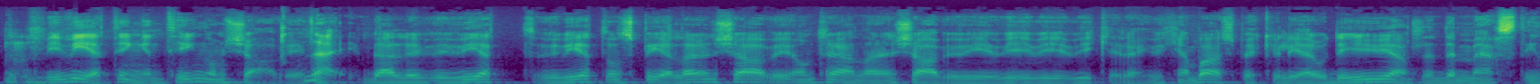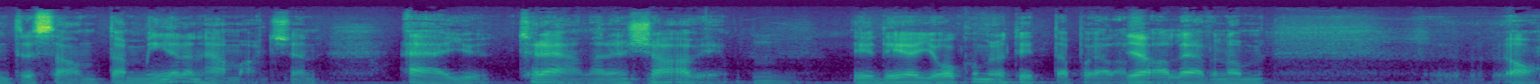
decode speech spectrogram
vi vet ingenting om Xavi. Nej. Eller vi, vet, vi vet om spelaren Xavi, om tränaren Xavi. Vi, vi, vi, vi, kan bara spekulera. Och det är ju egentligen det mest intressanta med den här matchen. Är ju tränaren Xavi. Mm. Det är det jag kommer att titta på i alla ja. fall. Även om ja,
